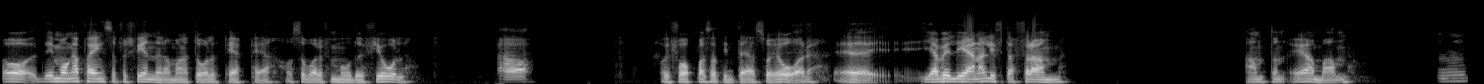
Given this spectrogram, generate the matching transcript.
och det är många poäng som försvinner om man har ett dåligt PP. Och så var det för Modo i fjol. Ja, Och vi får hoppas att det inte är så i år. Eh, jag vill gärna lyfta fram Anton Öhman mm.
